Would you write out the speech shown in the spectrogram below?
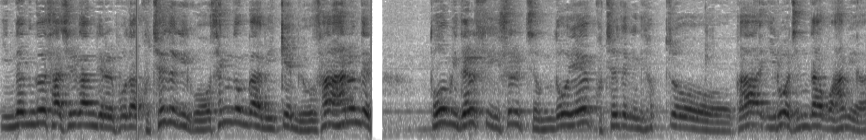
있는 그 사실관계를 보다 구체적이고 생동감 있게 묘사하는 데 도움이 될 수 있을 정도의 구체적인 협조가 이루어진다고 하면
